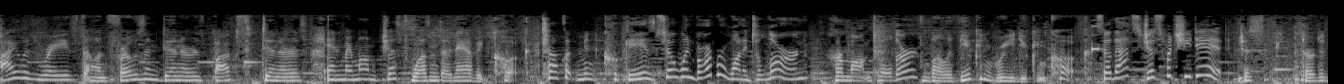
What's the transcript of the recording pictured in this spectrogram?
I was raised on frozen dinners, boxed dinners, and my mom just wasn't an avid cook. Chocolate mint cookies. So when Barbara wanted to learn, her mom told her, Well, if you can read, you can cook. So that's just what she did. Just started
